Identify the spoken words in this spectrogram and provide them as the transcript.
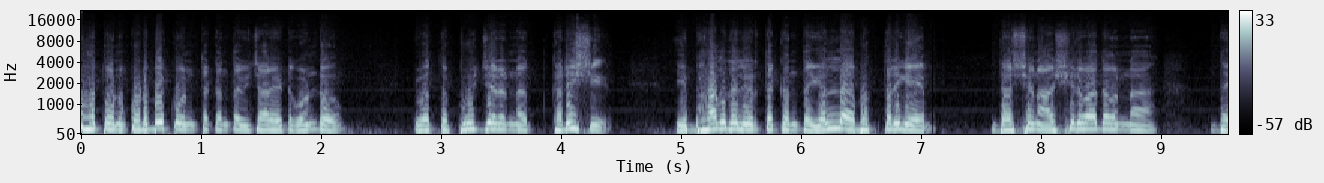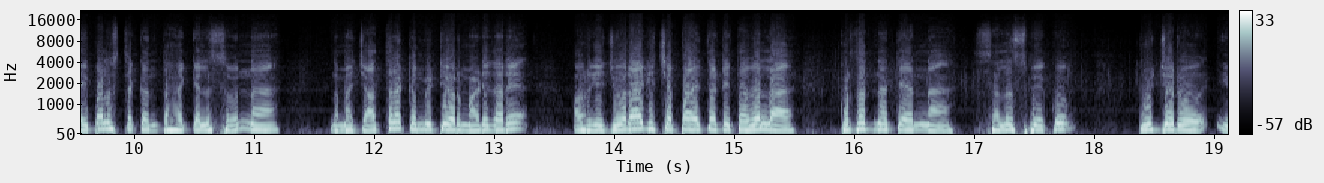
ಮಹತ್ವವನ್ನು ಕೊಡಬೇಕು ಅಂತಕ್ಕಂಥ ವಿಚಾರ ಇಟ್ಟುಕೊಂಡು ಇವತ್ತು ಪೂಜ್ಯರನ್ನು ಕರೆಸಿ ಈ ಭಾಗದಲ್ಲಿರ್ತಕ್ಕಂಥ ಎಲ್ಲ ಭಕ್ತರಿಗೆ ದರ್ಶನ ಆಶೀರ್ವಾದವನ್ನು ದಯಪಾಲಿಸ್ತಕ್ಕಂತಹ ಕೆಲಸವನ್ನು ನಮ್ಮ ಜಾತ್ರಾ ಕಮಿಟಿಯವರು ಮಾಡಿದ್ದಾರೆ. ಅವರಿಗೆ ಜೋರಾಗಿ ಚಪ್ಪಾಳಿ ತಟ್ಟಿ ತಾವೆಲ್ಲ ಕೃತಜ್ಞತೆಯನ್ನು ಸಲ್ಲಿಸಬೇಕು. ಪೂಜ್ಯರು ಈ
